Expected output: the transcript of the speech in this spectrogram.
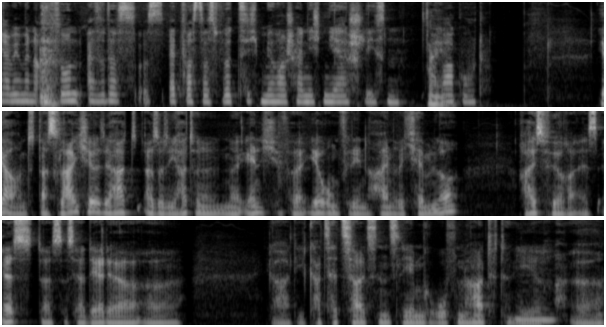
Ja, wie man auch so, also das ist etwas, das wird sich mir wahrscheinlich nie erschließen. Aber Nein. gut. Ja, und das Gleiche, der hat, also die hatte eine ähnliche Verehrung für den Heinrich Himmler, Reichsführer SS. Das ist ja der, der äh, ja, die KZ-Salz ins Leben gerufen hat. Die, äh,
